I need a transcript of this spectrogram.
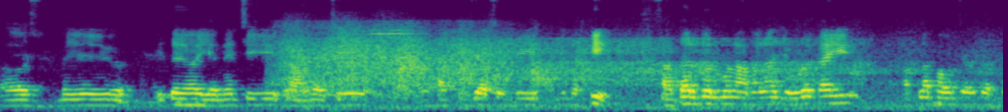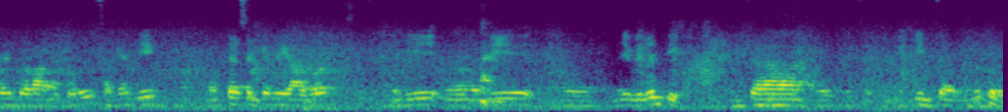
म्हणजे इथं येण्याची राहण्याची बाकीची असेल ती आम्ही नक्की सातारकर म्हणून आम्हाला जेवढं काही आपला पाहुणचार करता येईल तेवढा आम्ही करू सगळ्यांनी मोठ्या संख्येने यावं. ही मी म्हणजे विनंती टीमच्या वतीनं करू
